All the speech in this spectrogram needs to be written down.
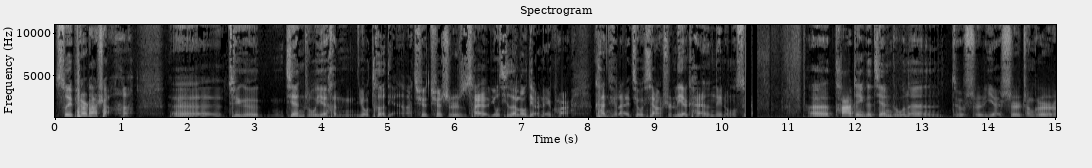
碎片大厦哈，呃，这个建筑也很有特点啊，确确实在尤其在楼顶那块儿，看起来就像是裂开的那种碎。呃，它这个建筑呢，就是也是整个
